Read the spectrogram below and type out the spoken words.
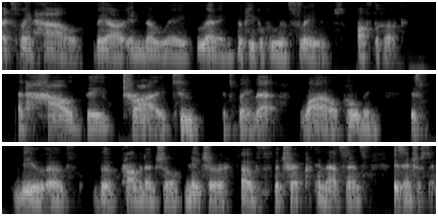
explain how they are in no way letting the people who enslaved off the hook and how they try to explain that while holding this view of the providential nature of the trip in that sense is interesting.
